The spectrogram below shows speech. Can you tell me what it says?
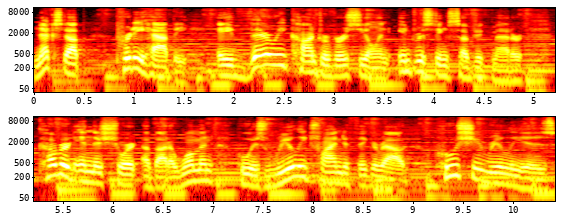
Next up, Pretty Happy, a very controversial and interesting subject matter covered in this short about a woman who is really trying to figure out who she really is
